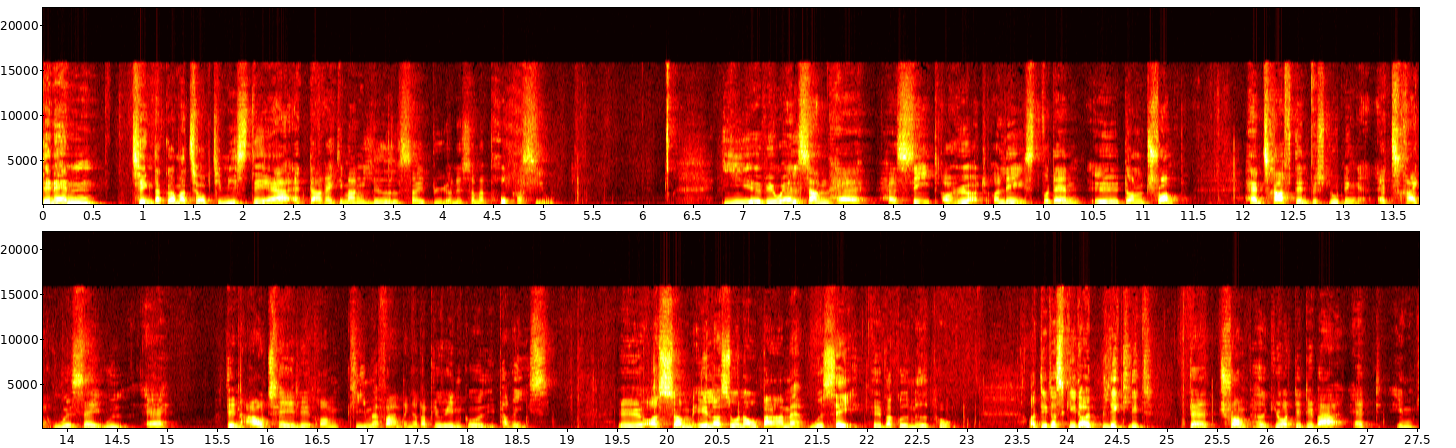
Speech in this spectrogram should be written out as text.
Den anden ting, der gør mig til optimist, det er, at der er rigtig mange ledelser i byerne, som er progressive. I øh, vil jo alle sammen have, have set og hørt og læst, hvordan øh, Donald Trump han traf den beslutning at trække USA ud af den aftale om klimaforandringer, der blev indgået i Paris, øh, og som ellers under Obama USA øh, var gået med på. Og det, der skete øjeblikkeligt, da Trump havde gjort det, det var, at en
